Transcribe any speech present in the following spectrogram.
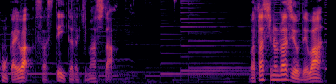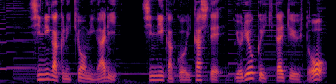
今回はさせていただきました。私のラジオでは心理学に興味があり心理学を生かしてよりよく生きたいという人を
